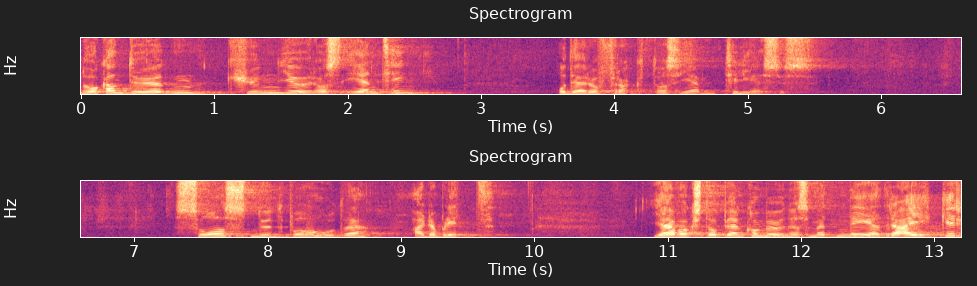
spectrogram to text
Nå kan døden kun gjøre oss én ting, og det er å frakte oss hjem til Jesus. Så snudd på hodet er det blitt. Jeg vokste opp i en kommune som het Nedre Eiker,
